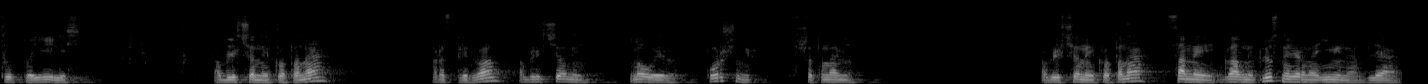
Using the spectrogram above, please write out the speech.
Тут появились облегченные клапана, распредвал облегченный, новые поршни с шатунами, облегченные клапана. Самый главный плюс, наверное, именно для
